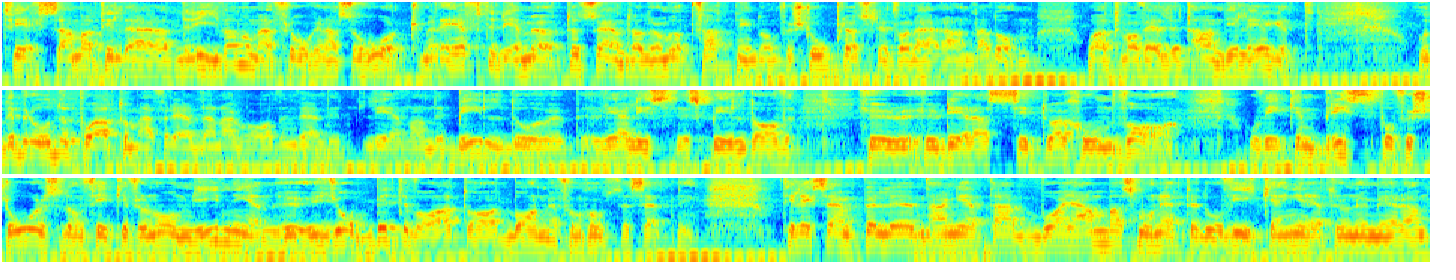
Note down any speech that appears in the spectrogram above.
tveksamma till det här att driva de här frågorna så hårt. Men efter det mötet så ändrade de uppfattning. De förstod plötsligt vad det här handlade om och att det var väldigt angeläget. Och det berodde på att de här föräldrarna gav en väldigt levande bild och realistisk bild av hur, hur deras situation var. Och vilken brist på förståelse de fick ifrån omgivningen. Hur, hur jobbigt det var att ha ett barn med funktionsnedsättning. Till exempel eh, Agneta Boajamba som hon hette då, Vikänger heter hon numera.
